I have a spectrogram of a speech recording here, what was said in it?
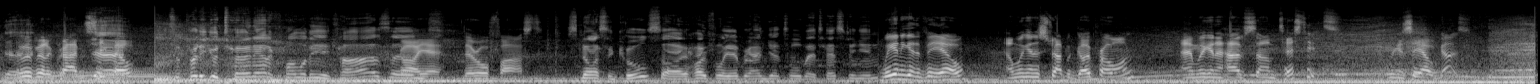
A little bit of grab and Yeah. seatbelt. It's a pretty good turnout of quality of cars. Oh, yeah. They're all fast. It's nice and cool, so hopefully everyone gets all their testing in. We're going to get the VL and we're going to strap a GoPro on and we're going to have some test hits. We're going to see how it goes.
